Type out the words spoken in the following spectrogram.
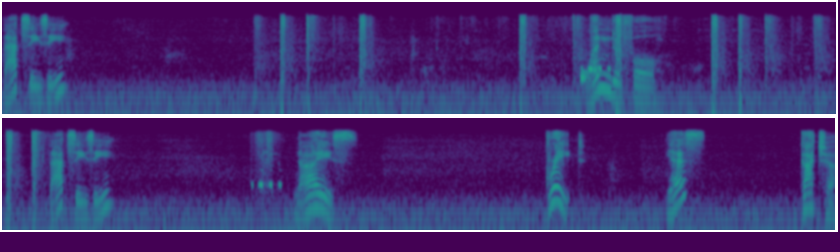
That's easy. Wonderful. That's easy. Nice. Great. Yes? Gotcha.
